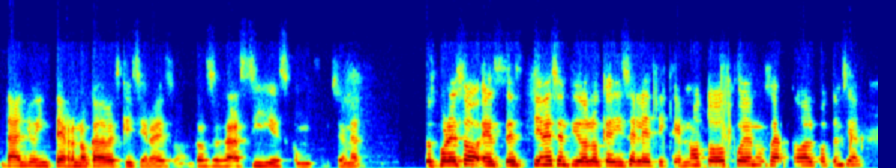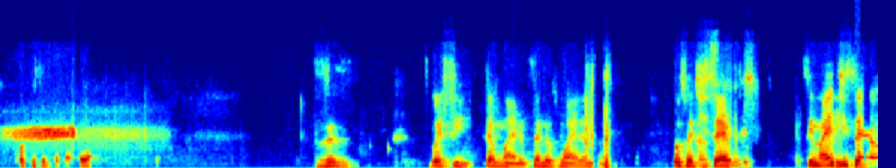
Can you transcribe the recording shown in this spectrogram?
daño interno cada vez que hiciera eso. Entonces, así es como funciona. Entonces, por eso es, es- tiene sentido lo que dice Leti, que no todos pueden usar todo el potencial porque se te capea. Entonces, pues sí, se mueren, se nos mueren los Así hechiceros. Si no hay hechiceros,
